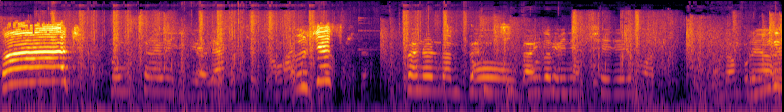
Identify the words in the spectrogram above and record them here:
Kaç! Tomuk eve gidiyor. Neden? Öleceğiz. Ben ölmem. Ben, Oo, ben burada benim şeylerim var. Ben buraya niye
